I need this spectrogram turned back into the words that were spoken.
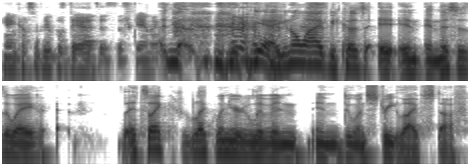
handcuffs on people's dads. It's the scamming. yeah, you know why? Because it, and and this is the way. It's like like when you're living in doing street life stuff.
